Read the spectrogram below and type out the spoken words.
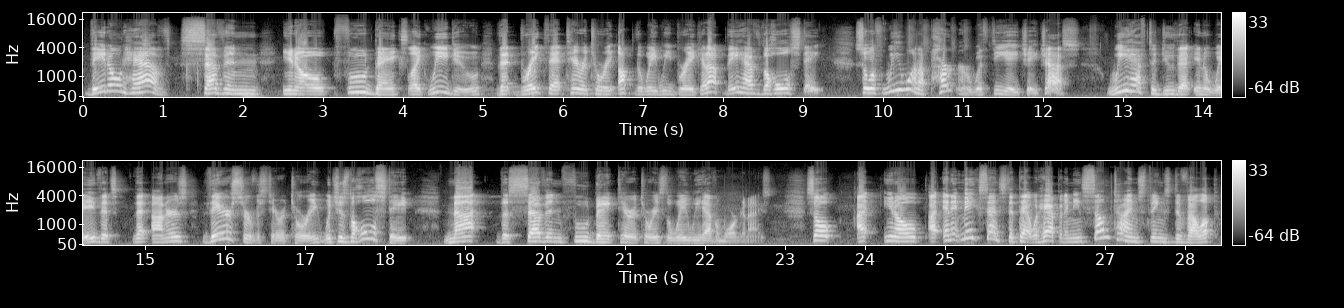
They don't have seven you know food banks like we do that break that territory up the way we break it up. They have the whole state. So if we want to partner with dhhs we have to do that in a way that's that honors their service territory which is the whole state not the seven food bank territories the way we have them organized so i you know I, and it makes sense that that would happen i mean sometimes things develop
